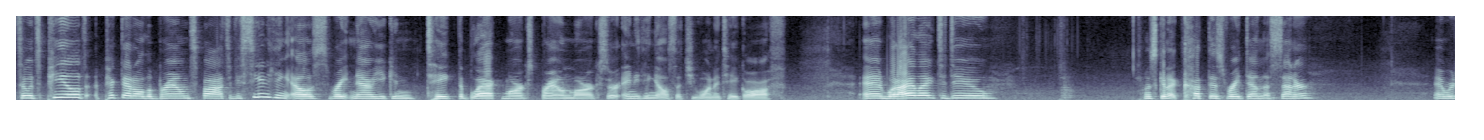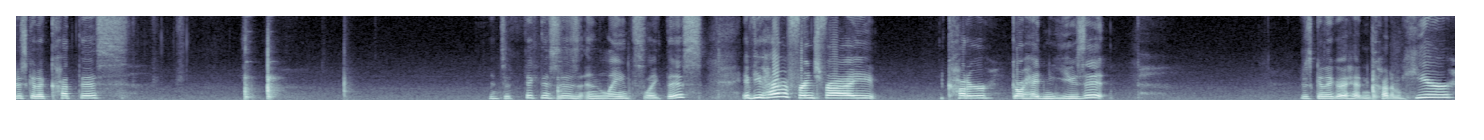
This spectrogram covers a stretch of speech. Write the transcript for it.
So it's peeled, picked out all the brown spots. If you see anything else right now, you can take the black marks, brown marks, or anything else that you want to take off. And what I like to do, I'm just going to cut this right down the center. And we're just going to cut this into thicknesses and lengths like this. If you have a french fry cutter, go ahead and use it. I'm just going to go ahead and cut them here.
